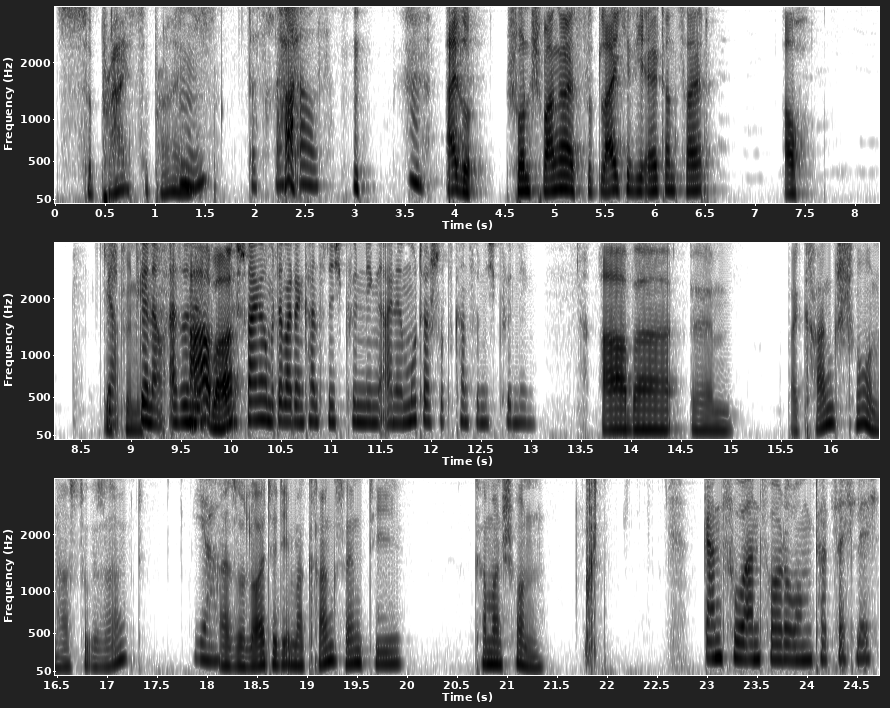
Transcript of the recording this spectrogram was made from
Surprise, surprise. Das reicht Ha. aus. Also, schon schwanger ist das gleiche wie Elternzeit? Auch nicht Ja, kündigen. genau. Also eine, Aber- eine schwangere Mitarbeiterin kannst du nicht kündigen, einen Mutterschutz kannst du nicht kündigen. Aber ähm, bei krank schon, hast du gesagt? Ja, Also Leute, die immer krank sind, die kann man schon. ganz hohe Anforderungen tatsächlich.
